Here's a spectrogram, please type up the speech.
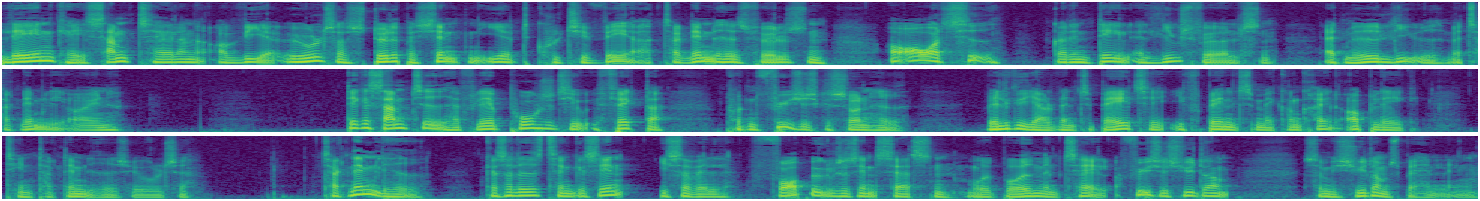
Lægen kan i samtalerne og via øvelser støtte patienten i at kultivere taknemmelighedsfølelsen, og over tid gør det en del af livsførelsen at møde livet med taknemmelige øjne. Det kan samtidig have flere positive effekter på den fysiske sundhed, hvilket jeg vil vende tilbage til i forbindelse med et konkret oplæg til en taknemmelighedsøvelse. Taknemmelighed kan således tænkes ind i såvel forebyggelsesindsatsen mod både mental og fysisk sygdom, som i sygdomsbehandlingen.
